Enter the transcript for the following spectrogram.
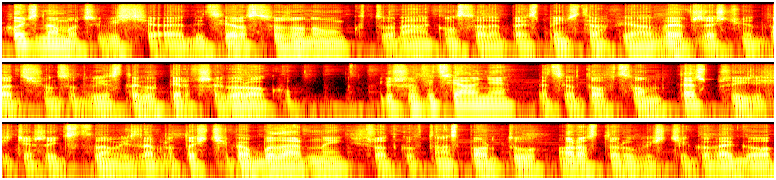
Chodzi nam oczywiście o edycję rozszerzoną, która na konsolę PS5 trafiła we wrześniu 2021 roku. Już oficjalnie PC-towcom też przyjdzie się cieszyć z nowej zawartości fabularnej, środków transportu oraz toru wyścigowego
